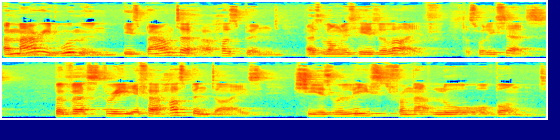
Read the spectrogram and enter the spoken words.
a married woman is bound to her husband as long as he is alive. That's what he says. But verse 3 if her husband dies, she is released from that law or bond.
